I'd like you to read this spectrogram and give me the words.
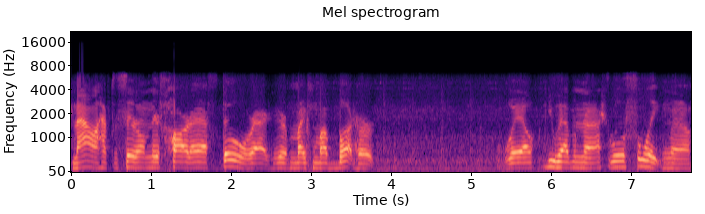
Now I have to sit on this hard-ass stool right here. Makes my butt hurt. Well, you have a nice little sleep now.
